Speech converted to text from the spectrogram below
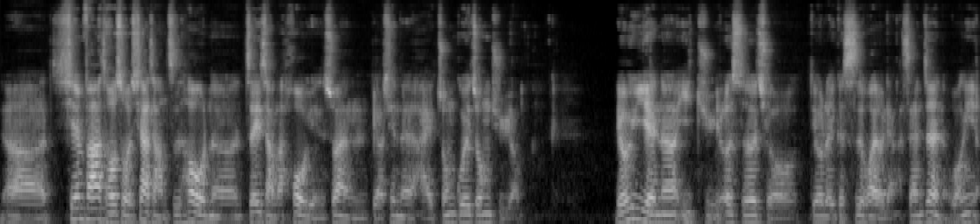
呃，先发投手下场之后呢，这一场的后援算表现的还中规中矩哦。刘玉言呢，一局二十二球丢了一个四坏，有两个三振。王耀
